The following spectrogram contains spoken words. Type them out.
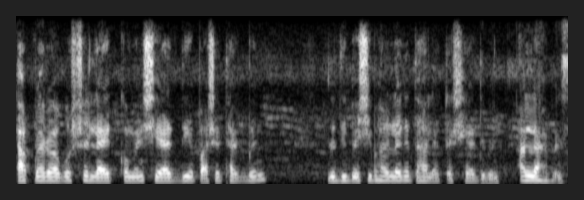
আপনারা অবশ্যই লাইক কমেন্ট শেয়ার দিয়ে পাশে থাকবেন। যদি বেশি ভালো লাগে তাহলে একটা শেয়ার দেবেন। আল্লাহ হাফেজ।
